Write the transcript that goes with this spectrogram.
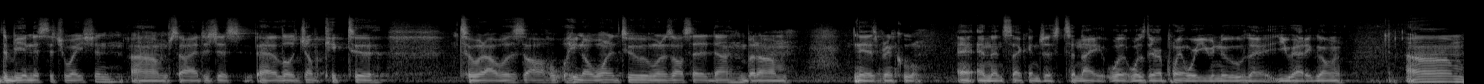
to be in this situation. Um, so I had to just had a little jump kick to to what I was all you know wanted to when it was all said and done. But um, yeah, it's been cool. And, and then second, just tonight, was, was, there a point where you knew that you had it going? Um,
